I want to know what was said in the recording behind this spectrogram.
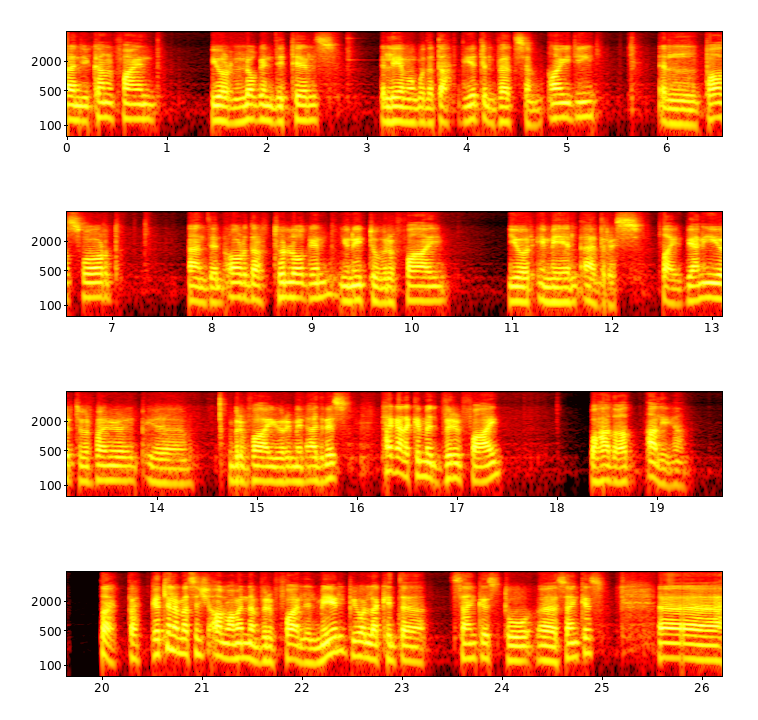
and you can find your login details اللي هي موجودة تحت ديت الفاتسم ID ال password and in order to log in you need to verify your email address طيب يعني إيه verify your, uh, verify your email address حاجة على كلمة verify. وهضغط عليها طيب جات لنا message أول ما عملنا verify لل mail بيقول لك أنت thanks to uh, thanks uh,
